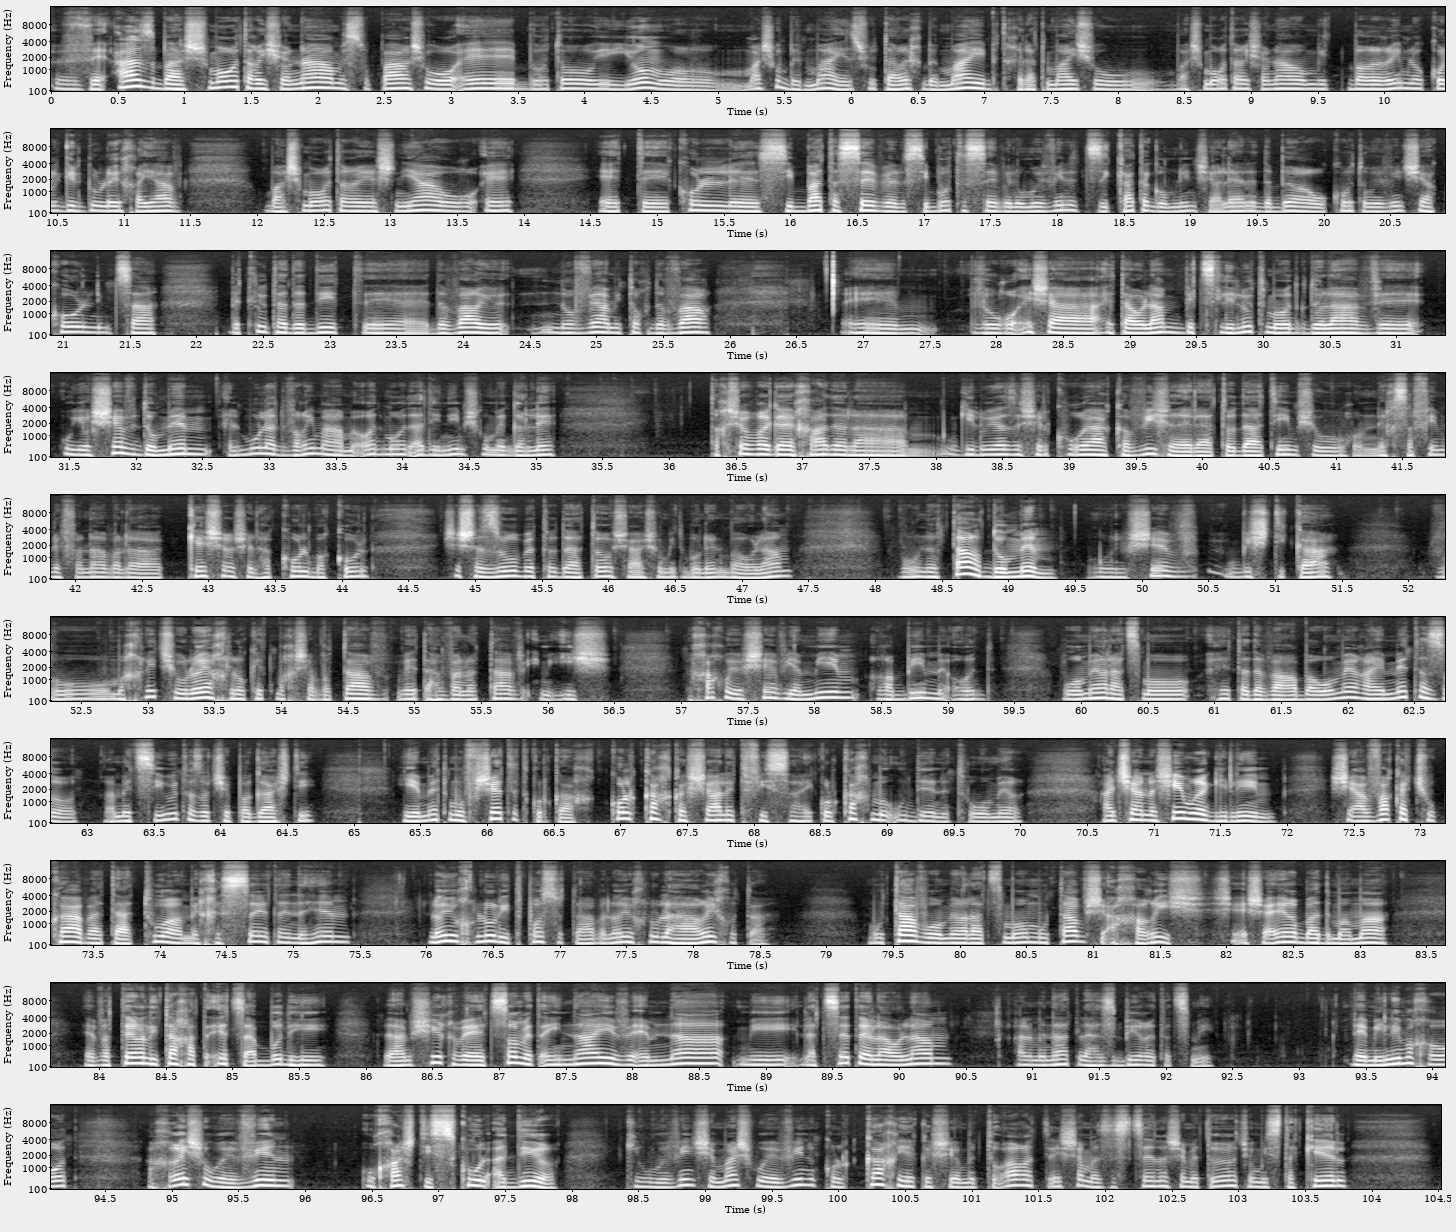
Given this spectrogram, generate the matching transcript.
ואז באשמורת הראשונה מסופר שהוא רואה באותו יום, או משהו במאי, איזשהו תאריך במאי, בתחילת מאי, שהוא, באשמורת הראשונה הוא מתבררים לו כל גלגולי חייו. באשמורת השנייה הוא רואה את uh, כל uh, סיבת הסבל, סיבות הסבל, הוא מבין את זיקת הגומלין שעליה נדבר ארוכות, הוא מבין שהכל נמצא בתלות הדדית, uh, דבר נובע מתוך דבר. Uh, והוא רואה שה, את העולם בצלילות מאוד גדולה, והוא יושב דומם אל מול הדברים המאוד מאוד עדינים שהוא מגלה. תחשוב רגע אחד על הגילוי הזה של קורי העכביש האלה, התודעתיים, שהוא נחשפים לפניו, על הקשר של הכל בכל, ששזור בתודעתו שעה שהוא מתבונן בעולם, והוא נותר דומם. הוא יושב בשתיקה, והוא מחליט שהוא לא יחלוק את מחשבותיו ואת הבנותיו עם איש. וכך הוא יושב ימים רבים מאוד, והוא אומר לעצמו את הדבר הבא, הוא אומר, האמת הזאת, המציאות הזאת שפגשתי, היא אמת מופשטת כל כך, כל כך קשה לתפיסה, היא כל כך מעודנת, הוא אומר, עד שאנשים רגילים, שאבק התשוקה והתעתוע מכסה את עיניהם, לא יוכלו לתפוס אותה ולא יוכלו להעריך אותה. מוטב, הוא אומר לעצמו, מוטב שאחריש, שאשאר בדממה, אוותר לי תחת עץ הבודהי, להמשיך ואעצום את עיניי ואמנע מלצאת אל העולם על מנת להסביר את עצמי. במילים אחרות, אחרי שהוא הבין, הוא חש תסכול אדיר, כי הוא מבין שמה שהוא הבין כל כך יהיה קשה. מתוארת, יש שם איזו סצנה שמתוארת שהוא מסתכל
